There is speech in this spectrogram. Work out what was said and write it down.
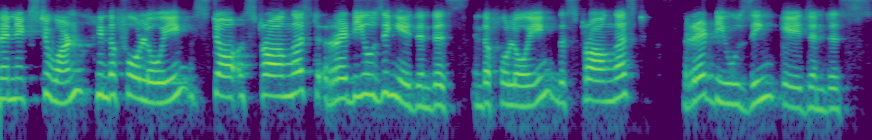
The next one in the following sto- strongest reducing agent is in the following the strongest reducing agent is.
